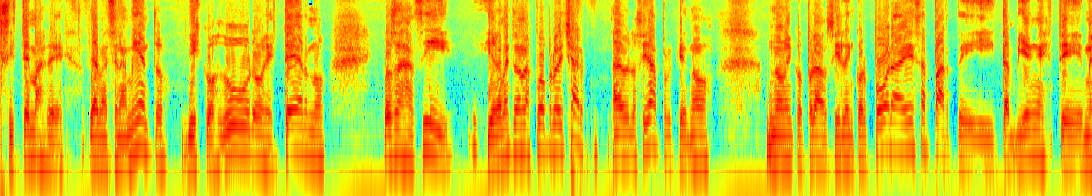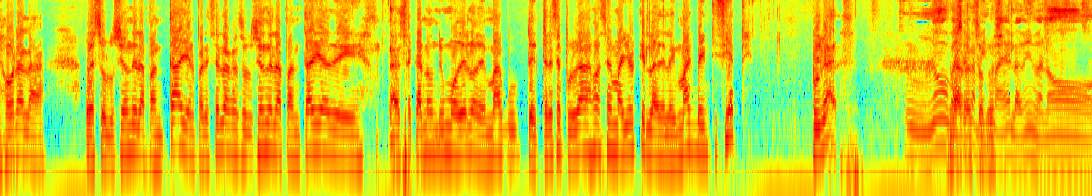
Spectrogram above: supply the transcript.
sistemas de, almacenamiento, discos duros, externos, cosas así, y realmente no las puedo aprovechar a velocidad porque no no lo he incorporado. Si le incorpora esa parte y también este mejora la resolución de la pantalla al parecer la resolución de la pantalla de al sacarnos de un modelo de MacBook de 13 pulgadas va a ser mayor que la de la iMac 27 pulgadas. Mm, no, va a ser la misma, eh, la misma, no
